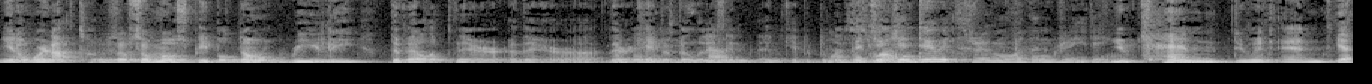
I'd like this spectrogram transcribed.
you know, we're not. So, so most people don't really develop their their uh, their Abilities, capabilities no. and, and capabilities. But as you well. can do it through more than reading. You can do it, and yeah,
